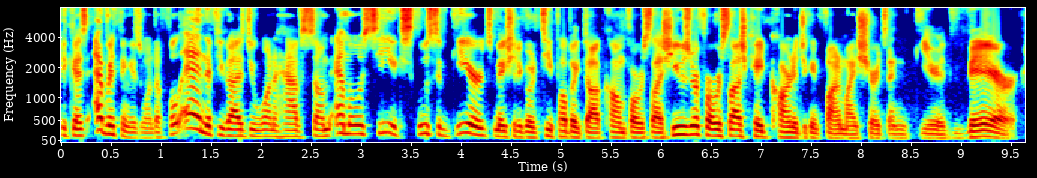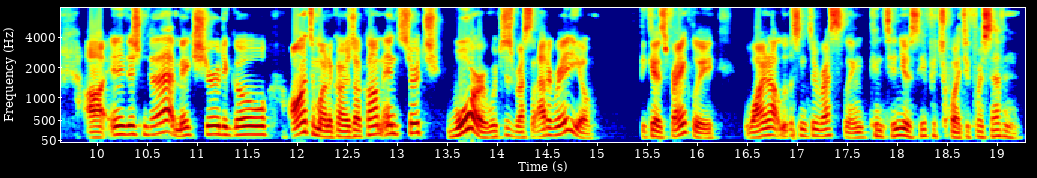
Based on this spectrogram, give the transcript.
because everything is wonderful. And if you guys do want to have some MOC exclusive gear, just make sure to go to teepublic.com forward slash user forward slash Cade Carnage. You can find my shirts and gear there. Uh, in addition to that, make sure to go onto mindofcarnage.com and search War, which is Wrestle Addict Radio. Because frankly, why not listen to wrestling continuously for 24 7?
